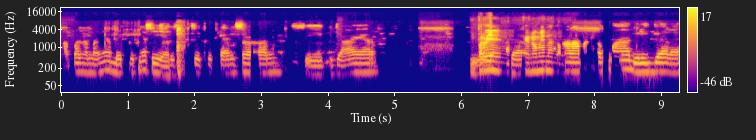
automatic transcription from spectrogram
apa namanya backupnya si si Christensen si Kejair Kipernya fenomenal. pengalaman semua di liga kan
